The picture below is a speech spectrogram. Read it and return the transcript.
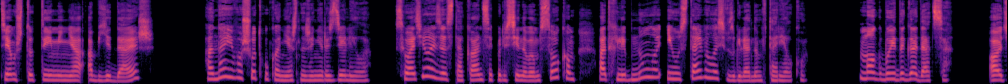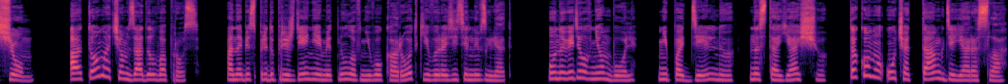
Тем, что ты меня объедаешь?» Она его шутку, конечно же, не разделила. Схватилась за стакан с апельсиновым соком, отхлебнула и уставилась взглядом в тарелку. Мог бы и догадаться. «О чем?» О том, о чем задал вопрос. Она без предупреждения метнула в него короткий выразительный взгляд. Он увидел в нем боль, неподдельную, настоящую. Такому учат там, где я росла,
